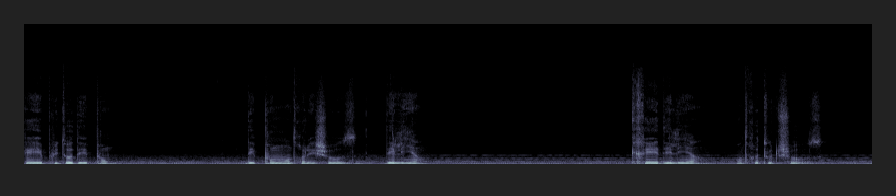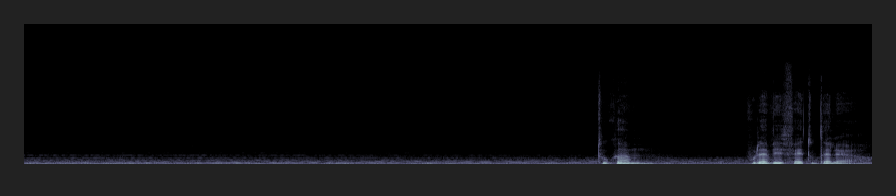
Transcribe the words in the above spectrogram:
Créer plutôt des ponts, des ponts entre les choses, des liens. Créer des liens entre toutes choses. Tout comme vous l'avez fait tout à l'heure,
